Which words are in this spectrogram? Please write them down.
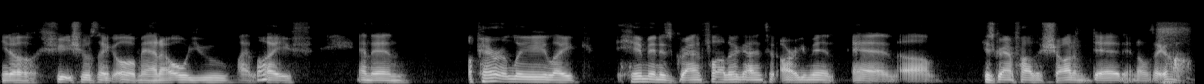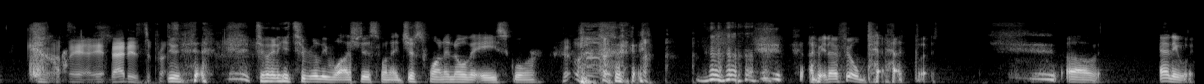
you know she she was like, oh man, I owe you my life, and then apparently like him and his grandfather got into an argument, and um his grandfather shot him dead, and I was like, oh Oh, man, that is depressing. do, do I need to really watch this when I just want to know the A score? I mean, I feel bad, but um, anyway,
